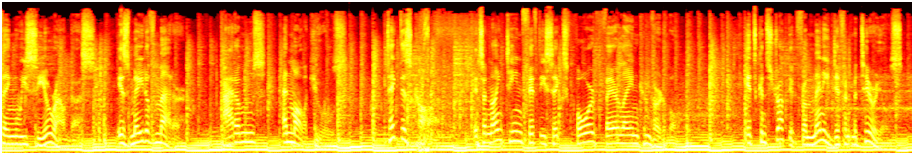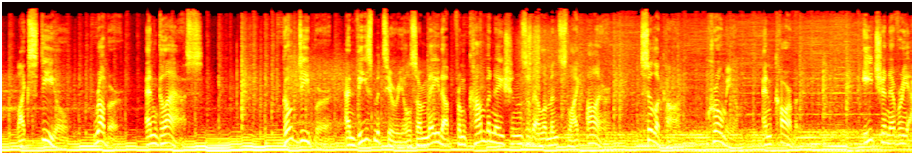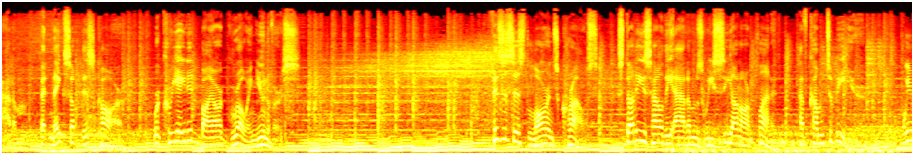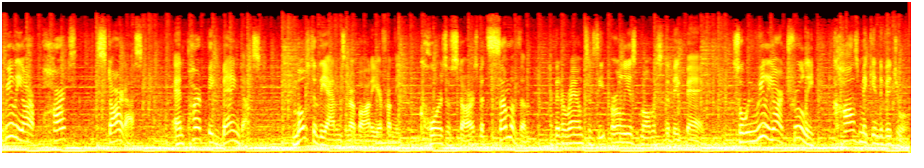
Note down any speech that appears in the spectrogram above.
Everything we see around us is made of matter, atoms, and molecules. Take this car. It's a 1956 Ford Fairlane convertible. It's constructed from many different materials, like steel, rubber, and glass. Go deeper, and these materials are made up from combinations of elements like iron, silicon, chromium, and carbon. Each and every atom that makes up this car were created by our growing universe. Physicist Lawrence Krauss studies how the atoms we see on our planet have come to be here. We really are part stardust and part Big Bang dust. Most of the atoms in our body are from the cores of stars, but some of them have been around since the earliest moments of the Big Bang. So we really are truly cosmic individuals.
